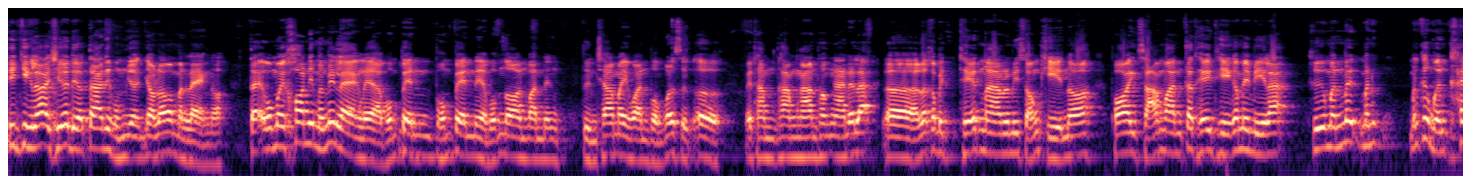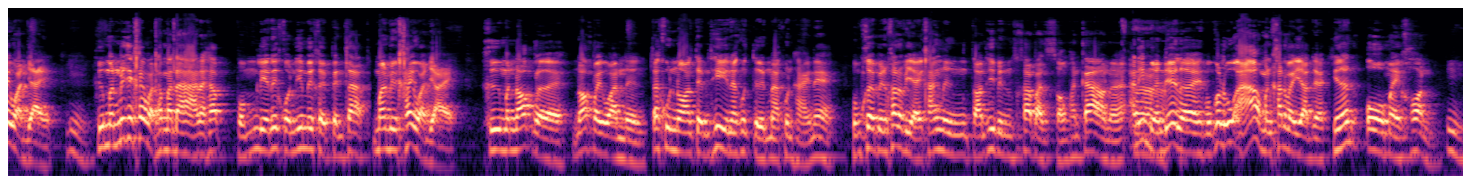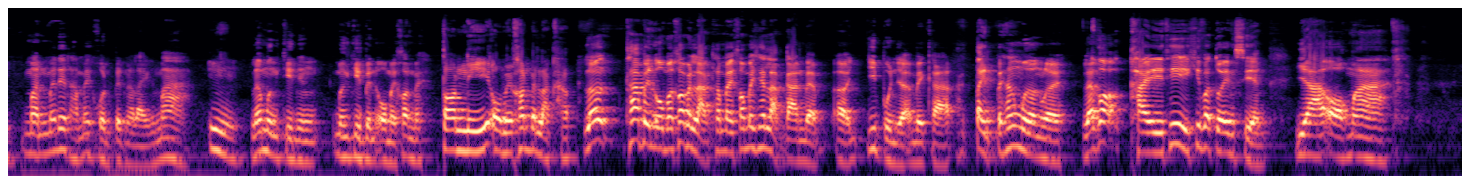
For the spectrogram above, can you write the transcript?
จริงๆแล้วไอ้เชื้อเดลต้านี่ผมยอมรับว่ามันแรงเนาะ แต่โอไมครอนนี่มันไม่แรงเลยอะผมเป็นผมเป็นเนี่ยผมนอนวันหนึ่งตื่นเช้ามาอีกวันผมก็รู้สึกเออ ไปทำทำงานทำงานได้ละเออแล้วก็ไปเทสมามันมี 2 ขีดเนาะพออีก 3 วันก็เทสอีกทีก็ไม่มีละ คือมันไม่มันมันก็เหมือนไข้หวัดใหญ่อืมคือมันไม่ใช่ไข้หวัดธรรมดานะครับ ผมเรียนให้คนที่ไม่เคยเป็นทราบ มันเป็นไข้หวัดใหญ่ คือมันน็อกเลยน็อกไปวันหนึ่งถ้าคุณนอนเต็มที่นะคุณตื่นมาคุณหายแน่ ผมเคยเป็นไข้หวัดใหญ่ครั้งหนึ่งตอนที่เป็นไข้หวัด2009 นะ อันนี้เหมือนได้เลย ผมก็รู้อ้าวมันไข้หวัดใหญ่ฉะนั้นโอไมครอนอืมมันไม่ได้ทำให้คนเป็นอะไรมากอืมแล้วเมืองจีนยังเมืองจีนเป็นโอไมครอนไหมตอนนี้โอเมคอนเป็นหลักครับ แล้วถ้าเป็นโอไมครอนเป็นหลักทำไมเขาไม่ใช่หลักการแบบเอ่อญี่ปุ่นกับอเมริกาติดไปทั้งเมืองเลย แล้วก็ใครที่คิดว่าตัวเองเสี่ยง อย่าออกมา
